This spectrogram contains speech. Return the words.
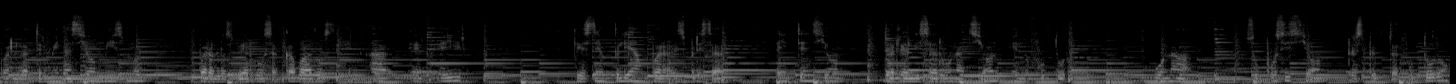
para la terminación misma para los verbos acabados en ar, er e ir, que se emplean para expresar la intención de realizar una acción en un futuro, una suposición respecto al futuro,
